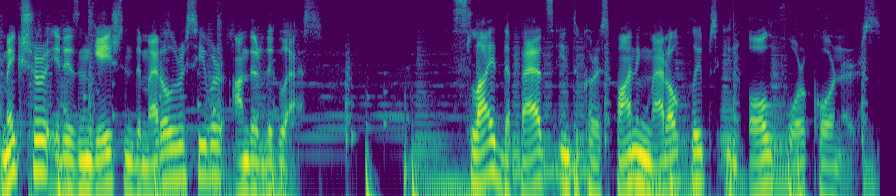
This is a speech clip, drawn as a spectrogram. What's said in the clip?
Make sure it is engaged in the metal receiver under the glass. Slide the pads into corresponding metal clips in all four corners.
